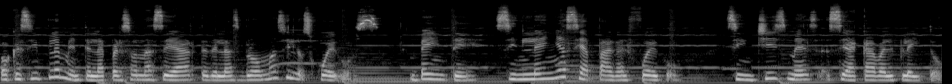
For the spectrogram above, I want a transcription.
o que simplemente la persona se arte de las bromas y los juegos. 20. Sin leña se apaga el fuego, sin chismes se acaba el pleito.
